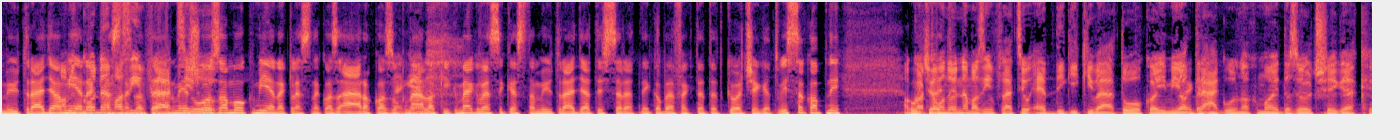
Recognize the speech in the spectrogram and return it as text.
műtrágya, Amikor milyenek nem az lesznek a infláció- terméshozamok, milyenek lesznek az árak azoknál, Igen. akik megveszik ezt a műtrágyát, és szeretnék a befektetett költséget visszakapni. Akartam Úgyhogy- mondani, hogy nem az infláció eddigi kiváltó okai miatt Igen. drágulnak majd a zöldségek,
